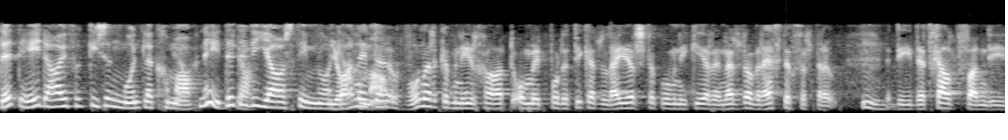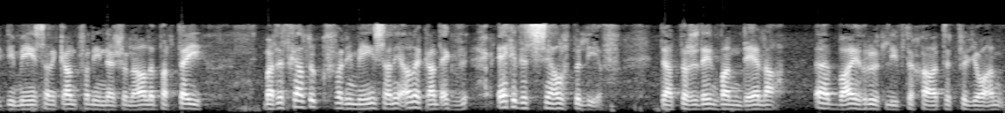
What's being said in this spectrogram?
dit het daai verkiesing moontlik gemaak, ja, nê? Nee, dit ja. het die ja-stem moontlik gemaak. Johan het 'n wonderlike manier gehad om met politieke leiers te kommunikeer en hulle hom regtig vertrou. Hmm. Die dit geld van die die mense aan die kant van die nasionale party, maar dit geld ook vir die mense aan die ander kant. Ek ek het dit self beleef dat president Mandela 'n baie groot liefde gehad het vir Johan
